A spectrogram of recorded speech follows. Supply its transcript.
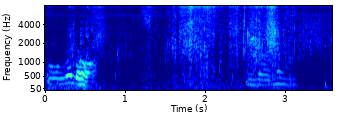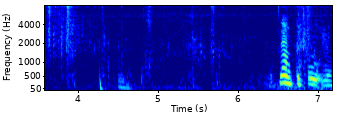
โอ้ก็ดอกมีดอกหนึ่ง ยังตะปูอยู่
